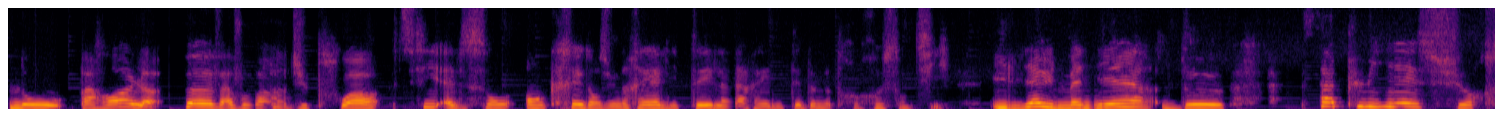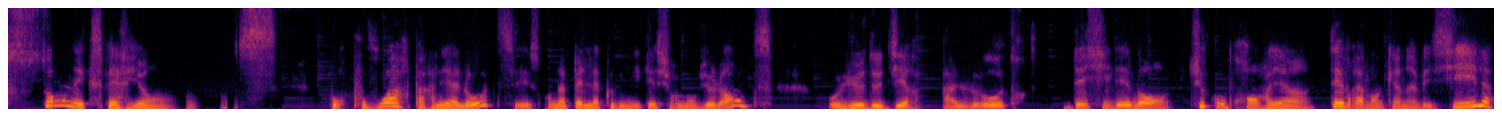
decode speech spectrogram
nos paroles peuvent avoir du poids si elles sont ancrées dans une réalité, la réalité de notre ressenti il y a une manière de s'appuyer sur son expérience pour pouvoir parler à l'autre. C'est ce qu'on appelle la communication non violente. Au lieu de dire à l'autre, décidément, tu comprends rien, tu es vraiment qu'un imbécile,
